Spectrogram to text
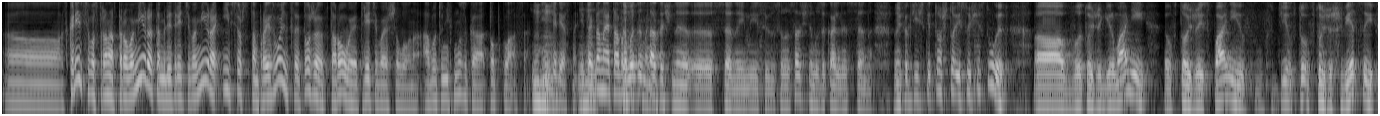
скорее всего, страна второго мира там, или третьего мира, и все, что там производится, тоже второго и третьего эшелона. А вот у них музыка топ-класса. Угу. Интересно. И угу. тогда на это Самодостаточная э, сцена, имеется в виду самодостаточная музыкальная сцена. Ну и фактически то, что и существует э, в той же Германии, в той же Испании, в, в, в той же Швеции,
